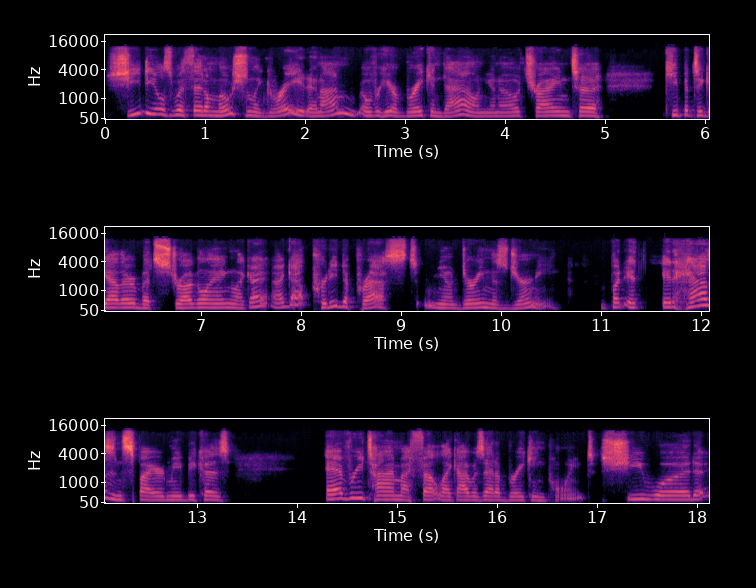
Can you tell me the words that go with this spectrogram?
she deals with it emotionally great. And I'm over here breaking down, you know, trying to keep it together, but struggling. Like I, I got pretty depressed, you know, during this journey. But it it has inspired me because every time I felt like I was at a breaking point, she would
